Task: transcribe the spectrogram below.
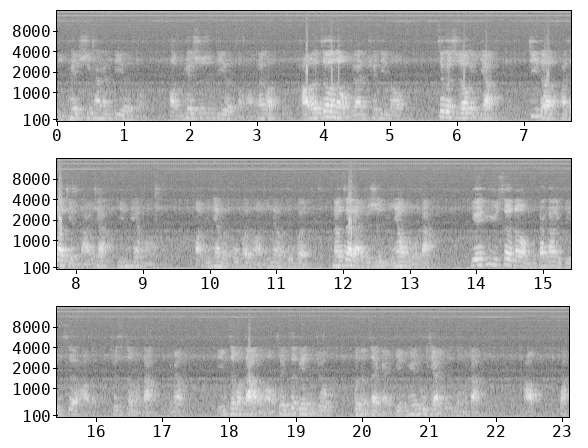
你可以试看看第二种，好，你可以试试第二种哦。那么好了之后呢，我就按确定哦。这个时候一样，记得还是要检查一下音量哦，好，音量的部分哦，音量的部分。那再来就是你要多大，因为预设呢，我们刚刚已经设好了，就是这么大，有没有？已经这么大了哈，所以这边你就不能再改变，因为录下来就是那么大。好。哇，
